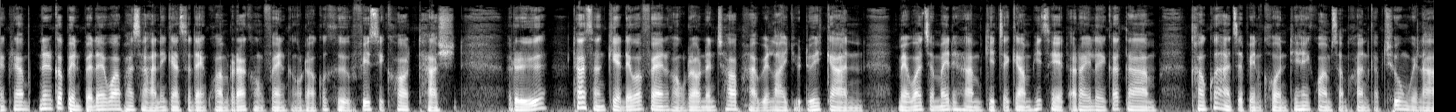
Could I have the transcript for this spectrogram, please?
นะครับ นั่นก็เป็นไปได้ว่าภาษาในการแสดงความรักของแฟนของเราก็คือ physical touch หรือ ถ้าสังเกตได้ว่าแฟนของเรานั้นชอบหาเวลาอยู่ด้วยกัน แม้ว่าจะไม่ได้ทำกิจกรรมพิเศษอะไรเลยก็ตาม เขาก็อาจจะเป็นคนที่ให้ความสำคัญกับช่วงเวลา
